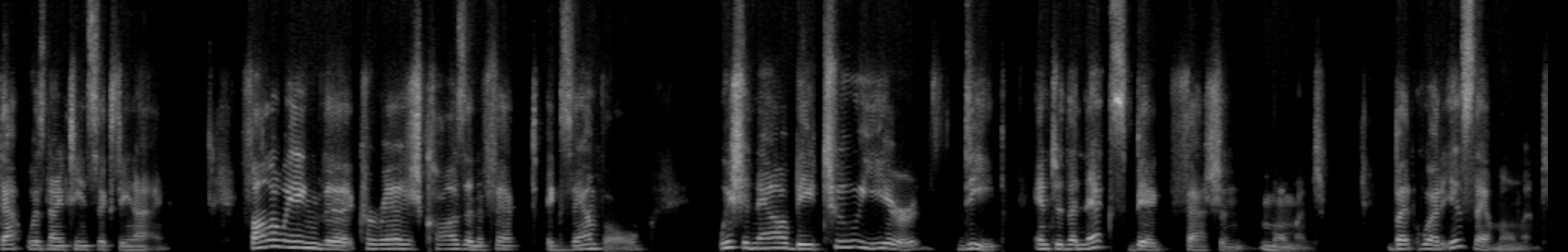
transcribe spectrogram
That was 1969. Following the Courrèges cause and effect example, we should now be two years deep into the next big fashion moment. But what is that moment?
